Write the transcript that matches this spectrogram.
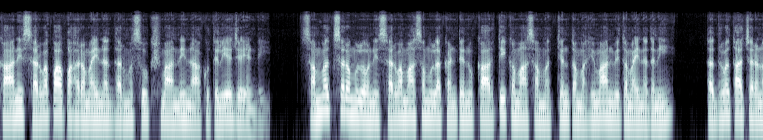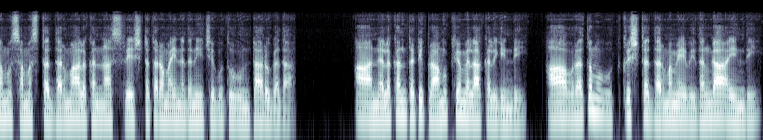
కాని సర్వపాపహరమైన ధర్మసూక్ష్మాన్ని నాకు తెలియజేయండి. సంవత్సరములోని సర్వమాసముల కంటెను కార్తీకమాసం అత్యంత మహిమాన్వితమైనదని తద్వతాచరణము సమస్త ధర్మాల కన్నా శ్రేష్టతరమైనదని చెబుతూ ఉంటారు గదా. ఆ నెలకంతటి ప్రాముఖ్యమెలా కలిగింది? ఆ వ్రతము ఉత్కృష్ట ధర్మమే విధంగా అయింది?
